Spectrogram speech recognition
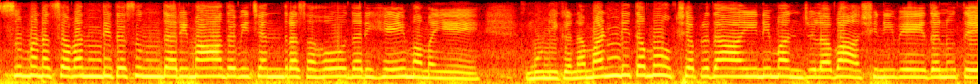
సుమన సవందిత సుందరి మాధవి చంద్ర సహోదరి హేమమయే మునిగణ మండిత మోక్ష ప్రదాయిని మంజుల భాషిని వేదనుతే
